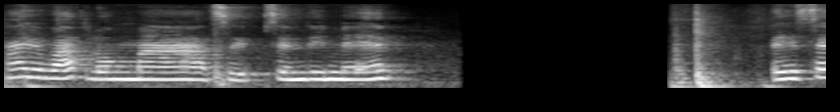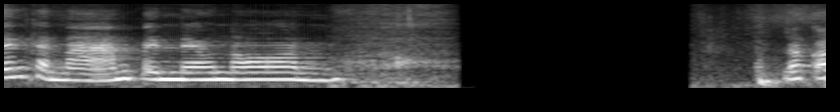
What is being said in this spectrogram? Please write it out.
ให้วัดลงมา 10 เซนติเมตร ตีเส้นขนานเป็นแนวนอน แล้วก็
